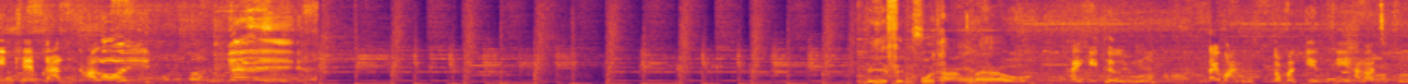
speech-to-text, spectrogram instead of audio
กินเคฟกันอร่อย เย้ มีซินฟูถังแล้ว ใครคิดถึงไต้หวันก็มากินที่ฮาราจูกุ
